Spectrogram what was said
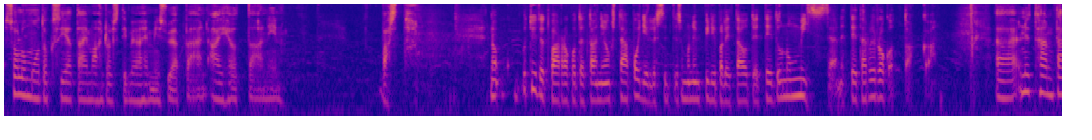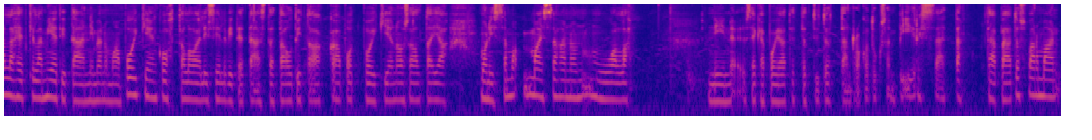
solumuutoksia tai mahdollisesti myöhemmin syöpään aiheuttaa, niin vastaan. No tytöt vaan rokotetaan, niin onko tämä pojille sitten semmoinen pilipalitauti, että ei tunnu missään, että ei tarvitse rokottaakaan? Nythän tällä hetkellä mietitään nimenomaan poikien kohtaloa, eli selvitetään sitä tautitaakkaa poikien osalta ja monissa maissahan on muualla niin sekä pojat että tytöt tämän rokotuksen piirissä, että tämä päätös varmaan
